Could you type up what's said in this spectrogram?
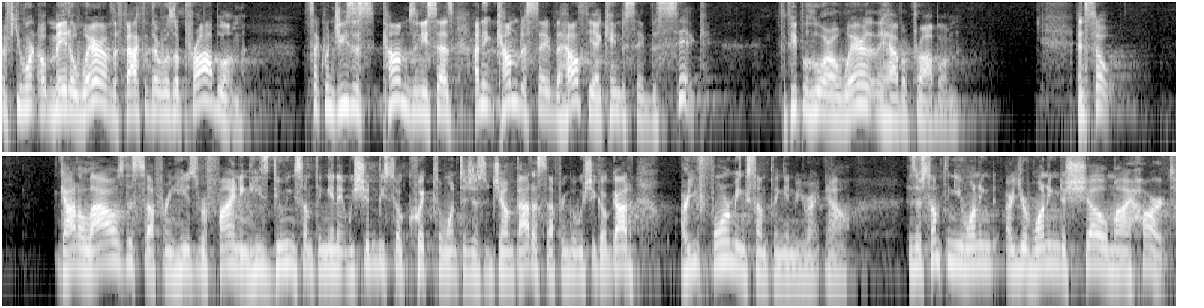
if you weren't made aware of the fact that there was a problem. It's like when Jesus comes and he says, "I didn't come to save the healthy, I came to save the sick." The people who are aware that they have a problem. And so God allows the suffering. He's refining, He's doing something in it. We shouldn't be so quick to want to just jump out of suffering, but we should go, God, are you forming something in me right now? Is there something you wanting, are you wanting to show my heart?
